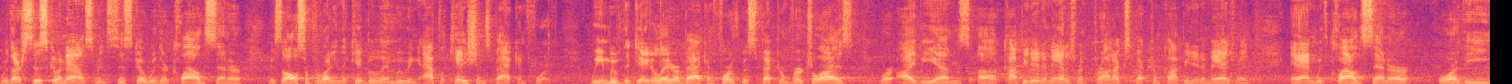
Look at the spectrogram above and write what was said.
with our Cisco announcement, Cisco with their Cloud Center is also providing the capability of moving applications back and forth. We move the data layer back and forth with Spectrum Virtualize, or IBM's uh, copy data management product, Spectrum Copy Data Management, and with Cloud Center, or the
